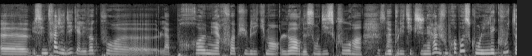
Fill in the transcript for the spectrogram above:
c'est une tragédie qu'elle évoque pour la première fois publiquement lors de son discours de politique générale. Je vous propose qu'on l'écoute.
